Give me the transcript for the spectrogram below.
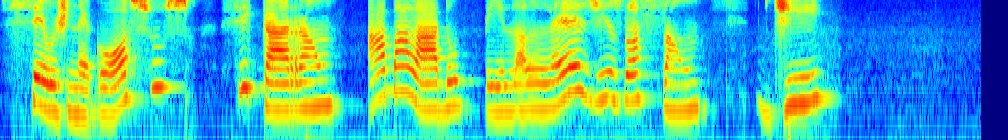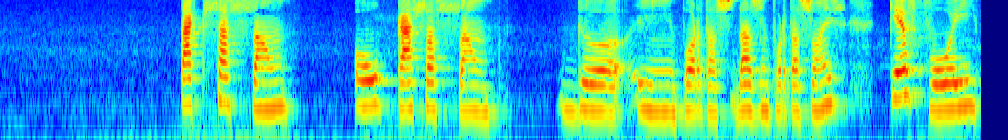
seus negócios ficaram abalados pela legislação de taxação ou cassação do, das importações que foi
